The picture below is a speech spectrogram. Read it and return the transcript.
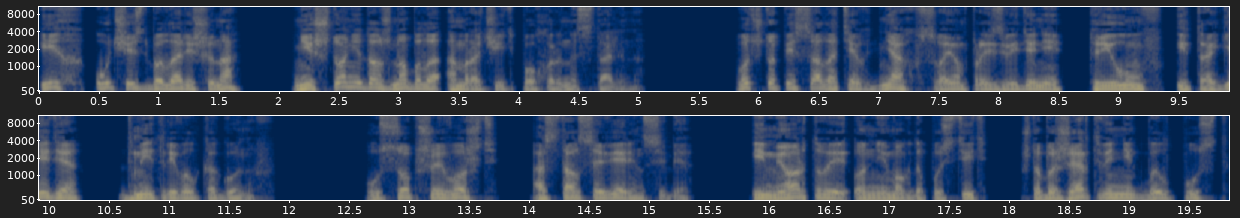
Их участь была решена. Ничто не должно было омрачить похороны Сталина. Вот что писал о тех днях в своем произведении «Триумф и трагедия» Дмитрий Волкогонов. Усопший вождь остался верен себе, и мертвый он не мог допустить, чтобы жертвенник был пуст.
